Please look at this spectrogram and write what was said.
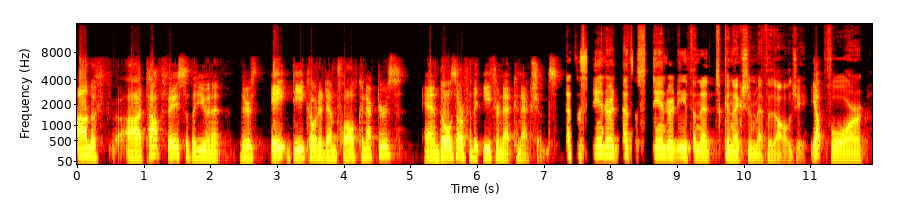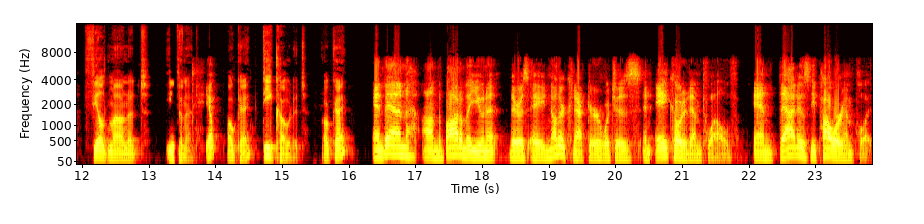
on the uh, top face of the unit, there's eight D-coded M12 connectors, and those are for the Ethernet connections. That's a standard. That's a standard Ethernet connection methodology. Yep. For field-mounted Ethernet. Yep. Okay. D-coded. Okay. And then on the bottom of the unit, there's another connector, which is an A-coded M12, and that is the power input.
